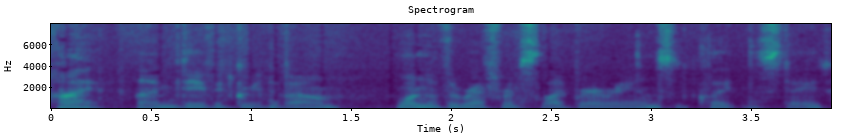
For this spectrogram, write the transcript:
Hi, I'm David Greenbaum, one of the reference librarians at Clayton State.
